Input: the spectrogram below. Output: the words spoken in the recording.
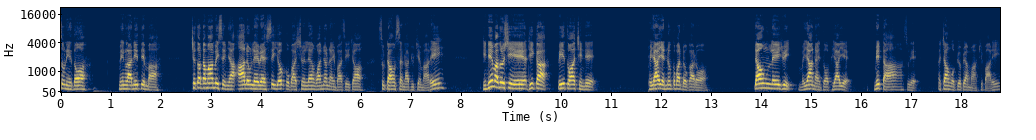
ဆုံနေသောမင်္ဂလာနေ့တင်မှာချစ်တော်ဓမ္မမိတ်ဆွေများအားလုံးလည်းပဲစိတ်ရောကိုယ်ပါရှင်လန်းဝမ်းမြောက်နိုင်ပါစေကြောင်းဆုတောင်းဆန္ဒပြုချင်ပါတယ်။ဒီနေ့မှာတို့ရှင်အဓိကပေးသွားခြင်းတဲ့ ဘုရားရဲ့နှုတ်ကပတ်တော်ကတော့ပြောင်းလဲ၍မရနိုင်သောဘုရားရဲ့မေတ္တာဆိုတဲ့အကြောင်းကိုပြောပြမှာဖြစ်ပါတယ်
